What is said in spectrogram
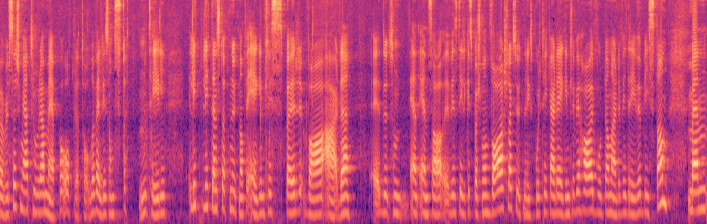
øvelser som jeg tror er med på å opprettholde veldig sånn støtten til litt, litt den støtten uten at vi egentlig spør hva er det Eh, du, som en, en, sa, Vi stiller ikke spørsmål om hva slags utenrikspolitikk er det egentlig vi har. Hvordan er det vi driver bistand? Men,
